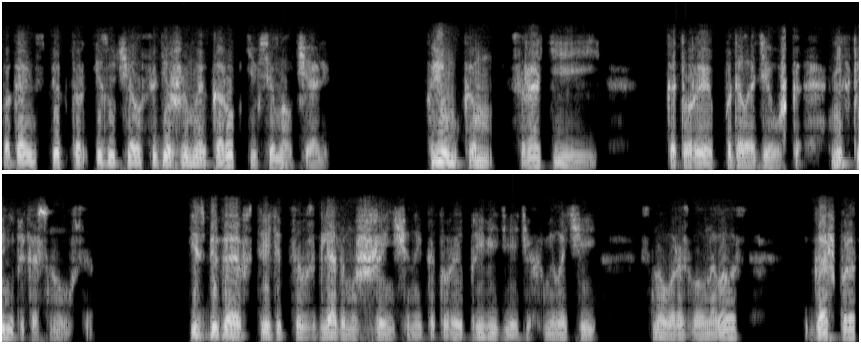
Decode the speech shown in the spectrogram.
Пока инспектор изучал содержимое коробки, все молчали. К рюмкам с ракией, которые подала девушка, никто не прикоснулся. Избегая встретиться взглядом с женщиной, которая при виде этих мелочей снова разволновалась, Гашпорот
